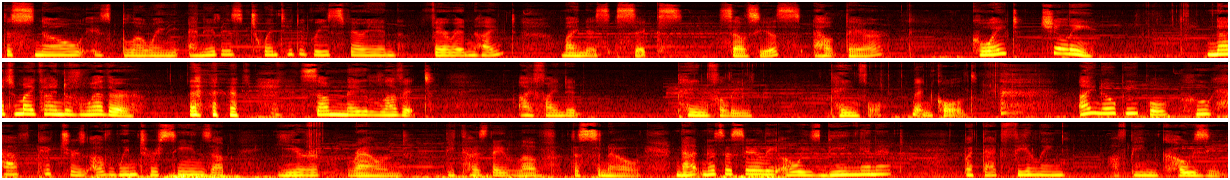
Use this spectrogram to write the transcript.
the snow is blowing, and it is 20 degrees Fahrenheit minus 6 Celsius out there. Quite chilly. Not my kind of weather. Some may love it. I find it painfully painful and cold. I know people who have pictures of winter scenes up year round because they love the snow. Not necessarily always being in it, but that feeling of being cozy.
